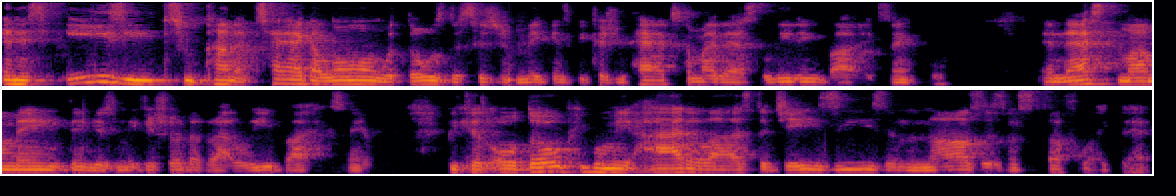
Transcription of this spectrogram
And it's easy to kind of tag along with those decision makings because you have somebody that's leading by example. And that's my main thing is making sure that I lead by example. Because although people may idolize the Jay Z's and the Nas's and stuff like that,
